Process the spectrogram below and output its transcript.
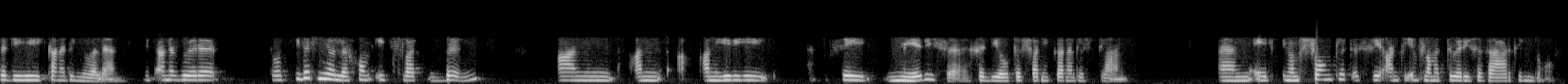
vir die kannabinole. Met ander woorde, daar's iewers in jou liggaam iets wat bind aan aan aan hierdie sê mediese gedeelte van die cannabisplant. En dit is ontvanklik is vir anti-inflammatoriese werking daarvan.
